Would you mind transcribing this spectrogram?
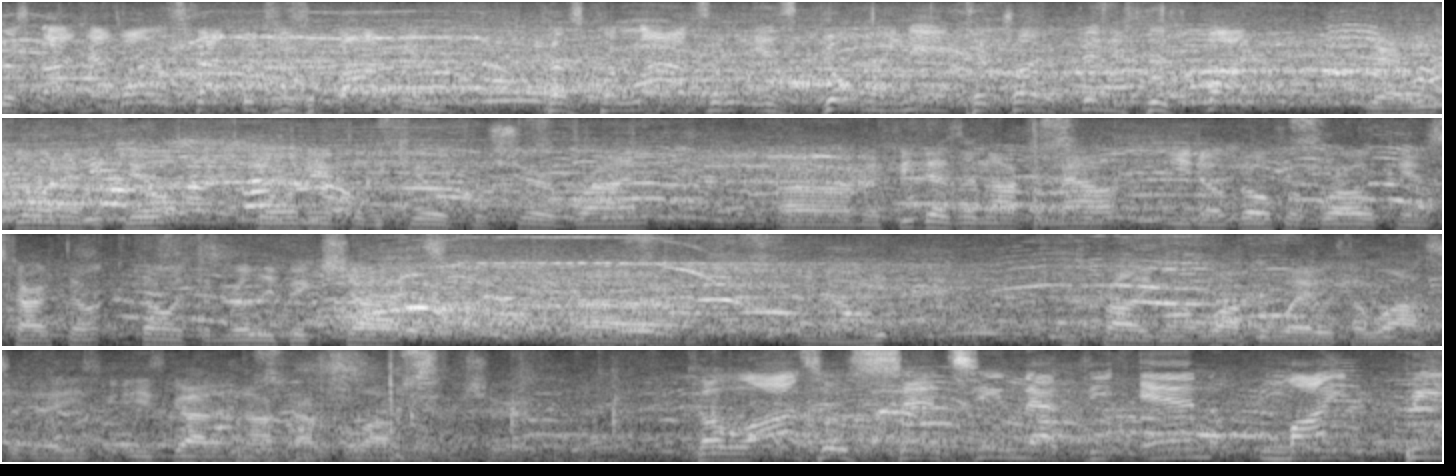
does not have all his faculties about him because Collazo is going in to try to finish this fight. Yeah, he's going into kill, going into the kill for sure. Brian, um, if he doesn't knock him out, you know, go for broke and start th throwing some really big shots, uh, you know, he, he's probably going to walk away with the loss today. He's, he's got to knock out Collazo for sure. Collazo sensing that the end might be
